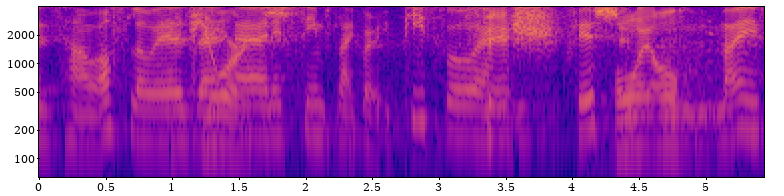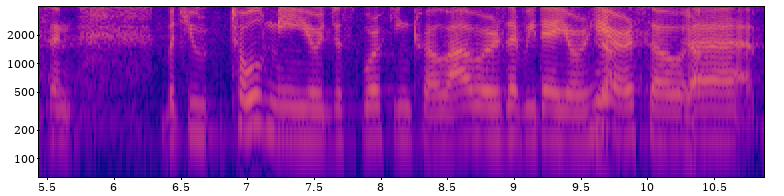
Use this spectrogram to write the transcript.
is, how Oslo is, and, and it seems like very peaceful. Fish, and fish, oil. and nice, and but you told me you're just working 12 hours every day you're Yeah, here. So, yeah. uh,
